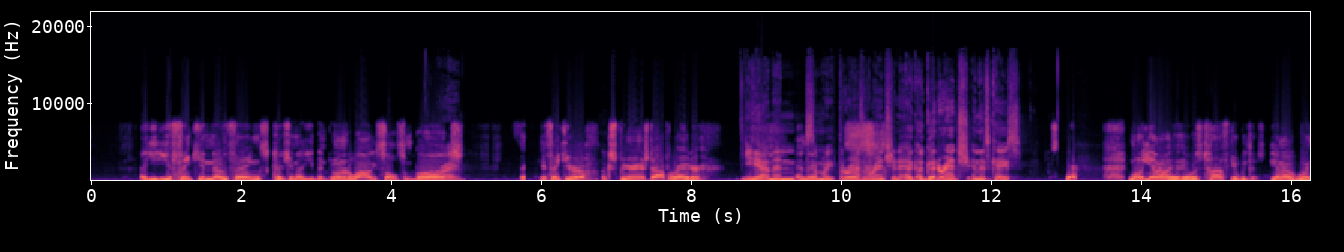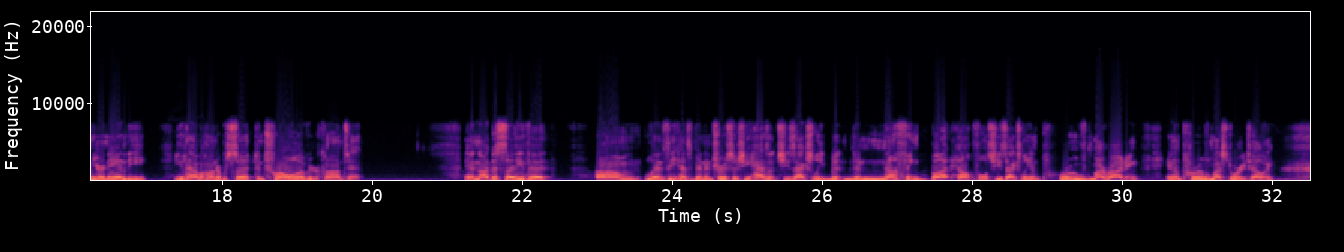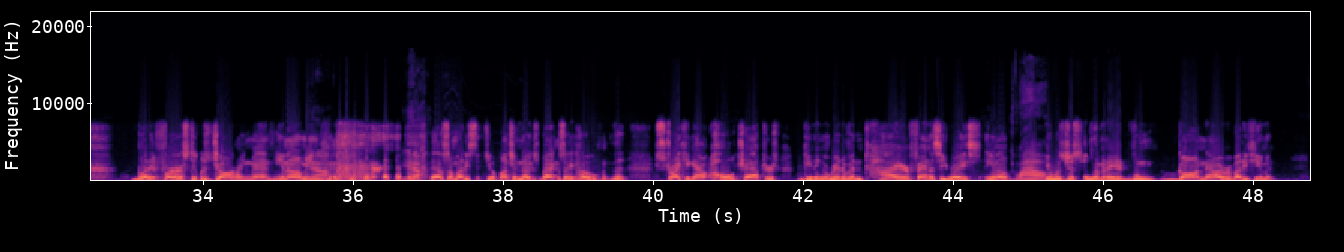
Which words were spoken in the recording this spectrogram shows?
uh, you, you think you know things because you know you've been doing it a while. You sold some books. Right. you think you're a experienced operator. Yeah and then, and then somebody throws a wrench in it. A good wrench in this case. Well you know it, it was tough because you know when you're an indie you have 100% control over your content. And not to say that um, Lindsay has been intrusive. She hasn't. She's actually been, been, nothing but helpful. She's actually improved my writing and improved my storytelling. But at first, it was jarring, man. You know, I mean, yeah. yeah. to have somebody send you a bunch of notes back and say, "Oh, the, striking out whole chapters, getting rid of entire fantasy race." You know, wow, it was just eliminated, boom, gone. Now everybody's human,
